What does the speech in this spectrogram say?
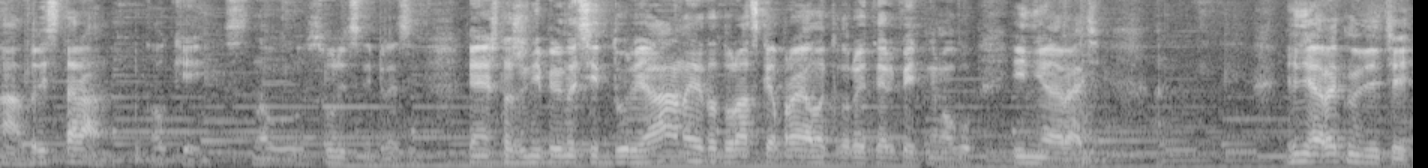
а, в ресторан. Окей, с, с улицы не приносить. Конечно же, не приносить дурианы, это дурацкое правило, которое я терпеть не могу. И не орать. И не орать на детей.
